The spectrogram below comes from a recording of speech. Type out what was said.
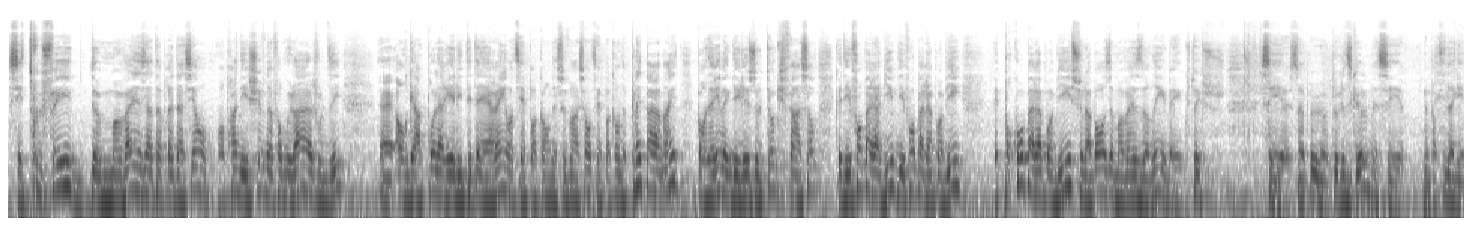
c'est truffé de mauvaises interprétations. On prend des chiffres d'un formulaire, je vous le dis. Euh, on regarde pas la réalité terrain, on tient pas compte des subventions, on tient pas compte de plein de paramètres, puis on arrive avec des résultats qui font en sorte que des fois on paraît bien, des fois on paraît pas bien. Mais pourquoi on paraît pas bien sur la base de mauvaises données? Ben écoutez, je- c'est, un peu, un peu ridicule, mais c'est une partie de la game.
